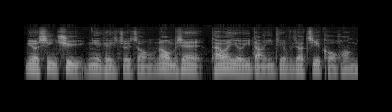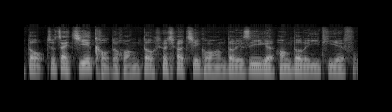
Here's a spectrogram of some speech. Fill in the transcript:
你有兴趣，你也可以追踪。那我们现在台湾有一档 E T F 叫接口黄豆，就在接口的黄豆 就叫接口黄豆，也是一个黄豆的 E T F。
